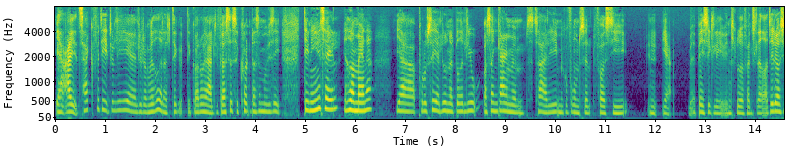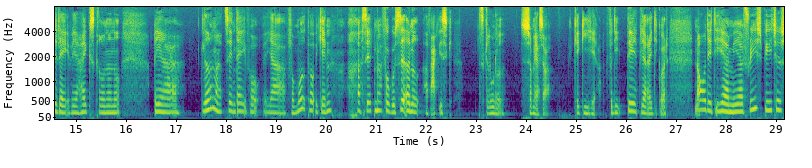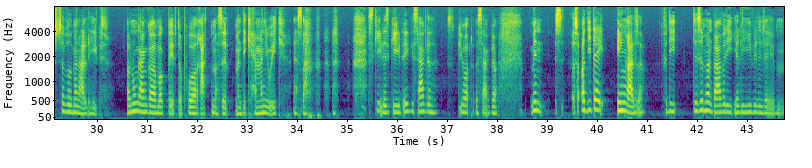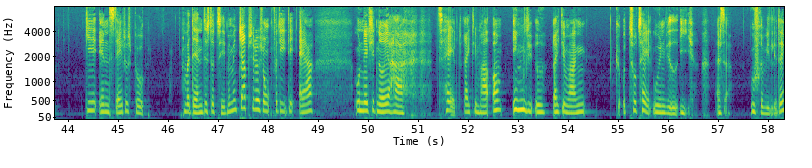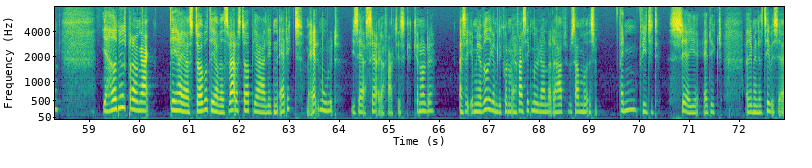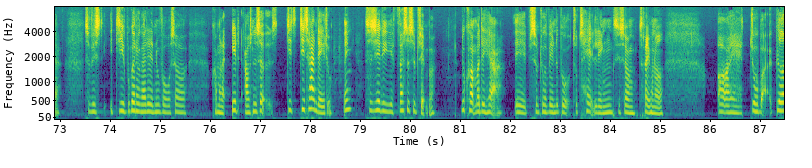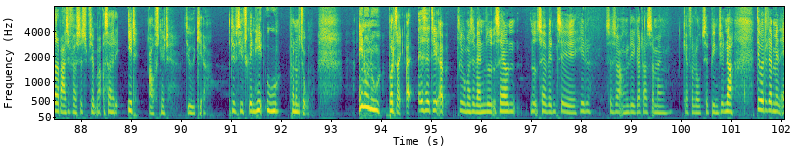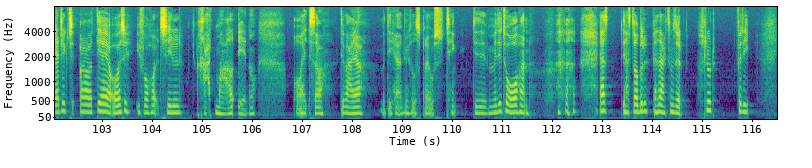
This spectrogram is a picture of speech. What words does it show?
Ja, ej, tak fordi du lige øh, lytter med, eller det, det gør du her de første sekunder, så må vi se. Det er en ene tale, jeg hedder Manna, jeg producerer Lyden af et bedre liv, og så en gang imellem, så tager jeg lige mikrofonen selv for at sige, ja, basically en sludder for en slader. Og det er det også i dag, for jeg har ikke skrevet noget ned. Og jeg glæder mig til en dag, hvor jeg får mod på igen, at sætte mig fokuseret ned, og faktisk skrive noget, som jeg så kan give her. Fordi det bliver rigtig godt. Når det er de her mere free speeches, så ved man aldrig helt. Og nogle gange går jeg mok bagefter og prøver at rette mig selv, men det kan man jo ikke. Altså, sket er sket, ikke? Sagt er gjort og sagt er. Men, og, og i dag, ingen rettelser. Fordi det er simpelthen bare, fordi jeg lige vil øh, give en status på, hvordan det står til med min jobsituation, fordi det er unægteligt noget, jeg har talt rigtig meget om, indvidet rigtig mange totalt uindvidet i. Altså ufrivilligt, ikke? Jeg havde et nyhedsbrev engang. Det har jeg stoppet. Det har været svært at stoppe. Jeg er lidt en addict med alt muligt. Især serier faktisk. Kender du det? Altså, jamen, jeg ved ikke, om det er kun... Jeg har faktisk ikke mødt andre, der har haft det på samme måde. Altså, vanvittigt serie-addict. Altså, jeg mener tv-serier. Så hvis de er begyndt at gøre det der nu, hvor så kommer der et afsnit, så de, de tager en dato, ikke? Så siger de 1. september. Nu kommer det her øh, som du har ventet på totalt længe, sæson 300. Og øh, du bare, glæder dig bare til 1. september, og så er det et afsnit, de udgiver. Og det vil sige, at du skal en hel uge på nummer to. Endnu en uge på tre. Altså, det driver mig til vanvid, så jeg er jo nødt til at vente til hele sæsonen ligger der, så man kan få lov til at binge. Nå, det var det der med en addict, og det er jeg også i forhold til ret meget andet. Og altså, det var jeg med det her nyhedsbrevs ting. Det, med det tog overhånd. jeg, har, jeg har stoppet det. Jeg har sagt til mig selv, slut. Fordi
